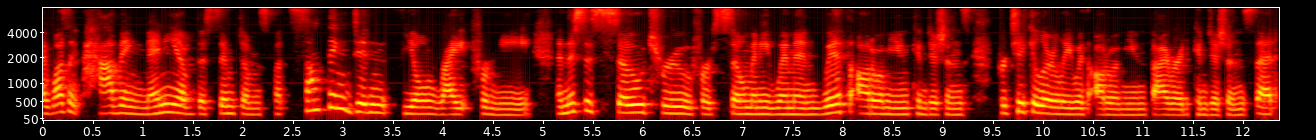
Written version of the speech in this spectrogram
I wasn't having many of the symptoms, but something didn't feel right for me. And this is so true for so many women with autoimmune conditions, particularly with autoimmune thyroid conditions, that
